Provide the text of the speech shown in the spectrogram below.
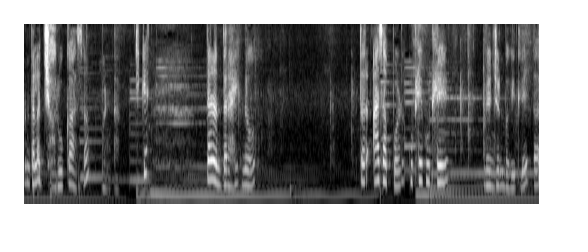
पण त्याला झरोका असं म्हणतात. ठीक आहे? त्यानंतर आहे न तर आज आपण कुठले कुठले व्यंजन बघितले? तर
